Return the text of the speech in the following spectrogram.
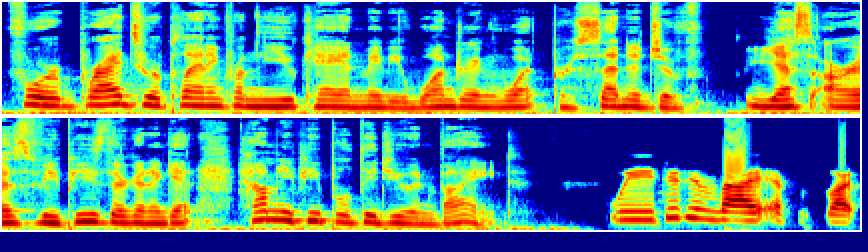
for brides who are planning from the UK and maybe wondering what percentage of yes RSVPs they're going to get. How many people did you invite? we did invite, like,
